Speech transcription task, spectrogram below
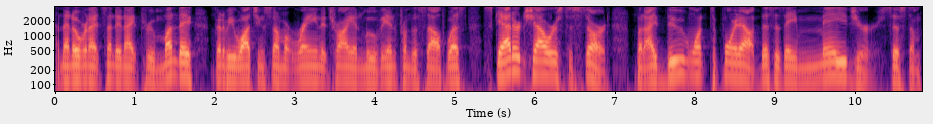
And then overnight, Sunday night through Monday, going to be watching some rain try and move in from the southwest. Scattered showers to start, but I do want to point out this is a major system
